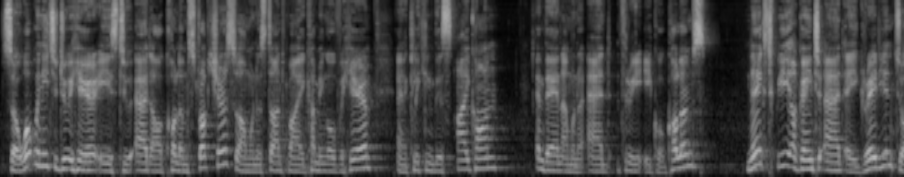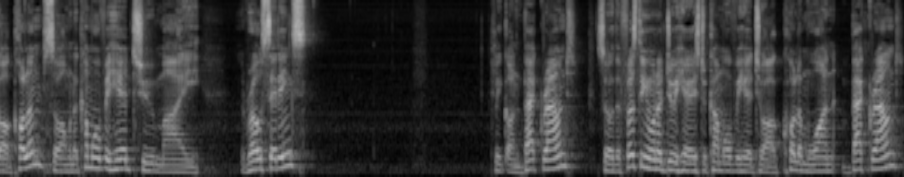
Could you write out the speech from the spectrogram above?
So what we need to do here is to add our column structure. So I'm gonna start by coming over here and clicking this icon and then I'm gonna add three equal columns. Next, we are going to add a gradient to our column. So I'm gonna come over here to my row settings, click on background. So the first thing you wanna do here is to come over here to our column one background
